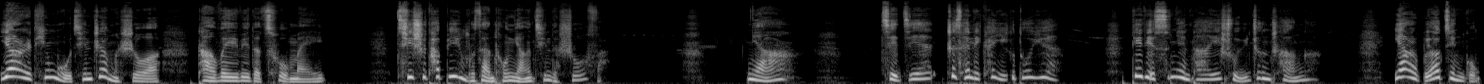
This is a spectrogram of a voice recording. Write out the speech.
嫣儿听母亲这么说，她微微的蹙眉。其实她并不赞同娘亲的说法。娘，姐姐这才离开一个多月，爹爹思念她也属于正常啊。嫣儿不要进宫，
